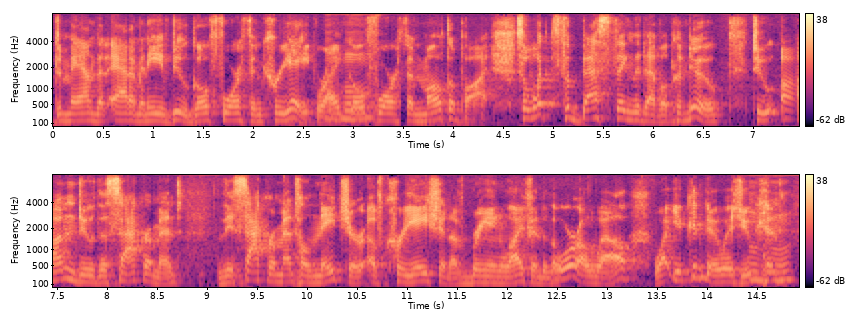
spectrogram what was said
demand that Adam and Eve do? Go forth and create, right? Go mm-hmm. forth and multiply. So, what's the best thing the devil could do to undo the sacrament, the sacramental nature of creation, of bringing life into the world? Well, what you can do is you can mm-hmm.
